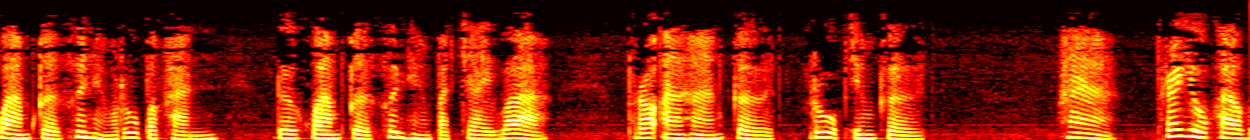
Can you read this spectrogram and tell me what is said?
ความเกิดขึ้นแห่งรูปขันธ์โดยความเกิดขึ้นแห่งปัจจัยว่า เพราะอาหารเกิด รูปจึงเกิดห้าพระโยคาว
